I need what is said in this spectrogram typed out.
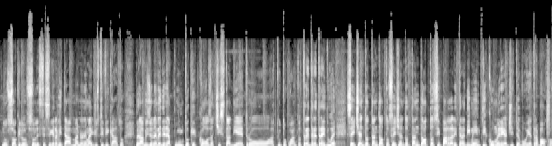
non so che lo sono le stesse gravità, ma non è mai giustificato. Però bisogna vedere appunto che cosa ci sta dietro a tutto quanto. 3332 688 688 si parla di tradimenti, come reagite voi? A tra poco.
